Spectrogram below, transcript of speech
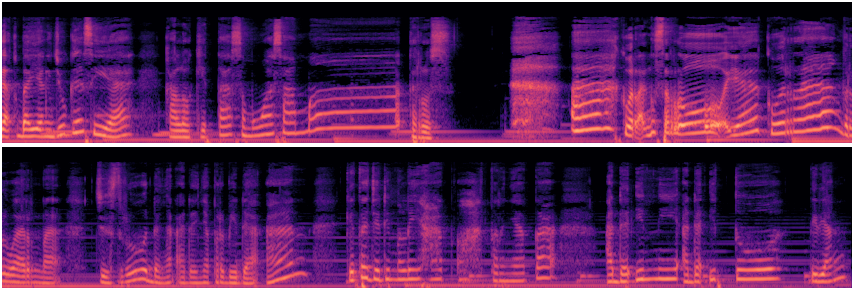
Gak kebayang juga sih ya kalau kita semua sama terus ah kurang seru ya kurang berwarna justru dengan adanya perbedaan kita jadi melihat, oh ternyata ada ini, ada itu yang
